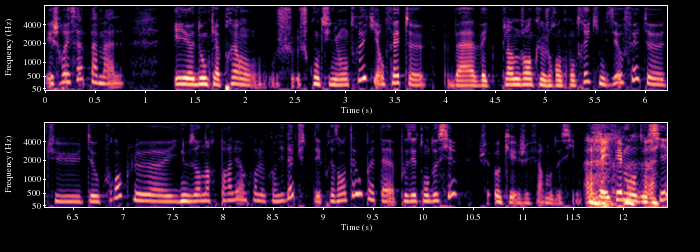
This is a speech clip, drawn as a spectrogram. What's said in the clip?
Et je trouvais ça pas mal. Et euh, donc après, on- je, je continue mon truc et en fait, euh, bah, avec plein de gens que je rencontrais qui me disaient, au fait, euh, tu es au courant que le, euh, il nous en a reparlé encore le candidat, tu t'es présenté ou pas, t'as posé ton dossier? Je fais, Ok, je vais faire mon dossier. J'avais fait mon dossier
